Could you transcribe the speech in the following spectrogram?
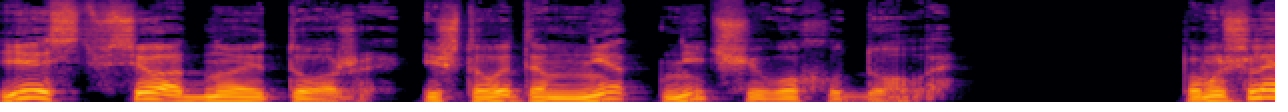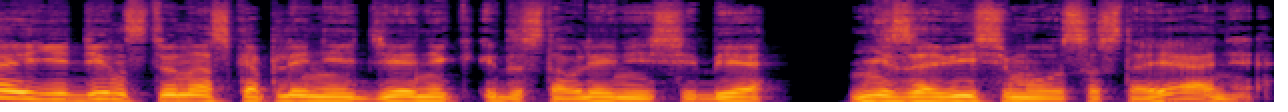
есть все одно и то же, и что в этом нет ничего худого. Помышляя единственно о скоплении денег и доставлении себе независимого состояния,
